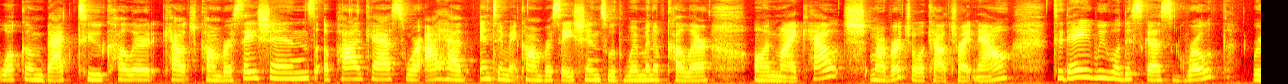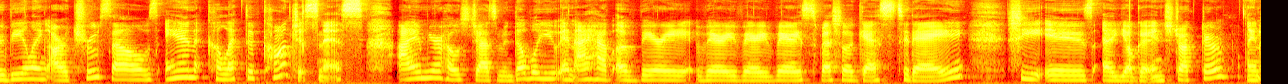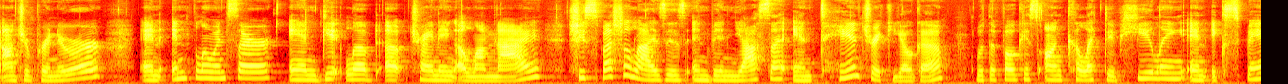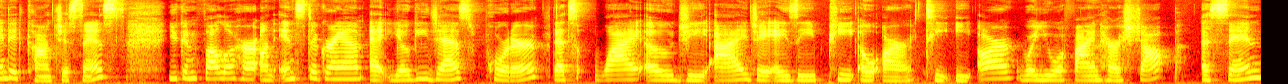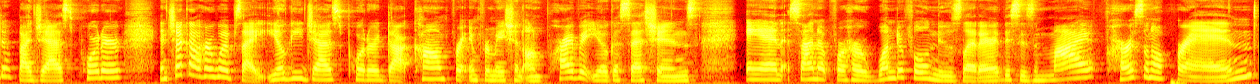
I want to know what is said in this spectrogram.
Welcome back to Colored Couch Conversations, a podcast where I have intimate conversations with women of color on my couch, my virtual couch right now. Today, we will discuss growth, revealing our true selves and collective consciousness. I am your host, Jasmine W., and I have a very, very, very, very special guest today. She is a yoga instructor, an entrepreneur, an influencer, and Get Loved Up training alumni. She specializes in vinyasa and tantric yoga with a focus on collective healing and expanded consciousness. You can follow her on Instagram at Yogi Jazz Porter. That's Y O G I J A Z P O R T E R, where you will find her shop Ascend by Jazz Porter and check out her website, yogijazzporter.com, for information on private yoga sessions and sign up for her wonderful newsletter. This is my personal friend,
